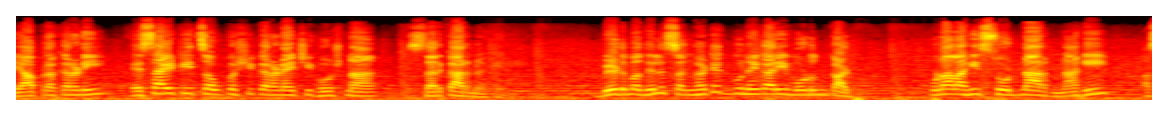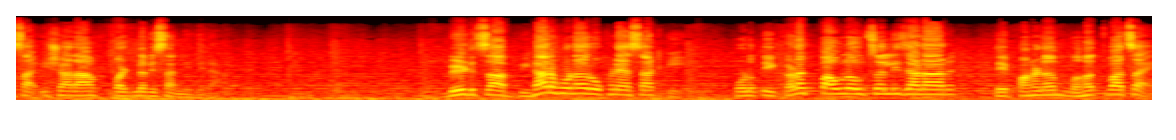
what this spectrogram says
या प्रकरणी एसआयटी चौकशी करण्याची घोषणा सरकारनं केली. बीडमधील संघटित गुन्हेगारी मोडून काढू कुणालाही सोडणार नाही असा इशारा फडणवीसांनी दिला. बीडचा बिहार होणं रोखण्यासाठी कोणती कडक पावलं उचलली जाणार ते पाहणं महत्वाचं आहे.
